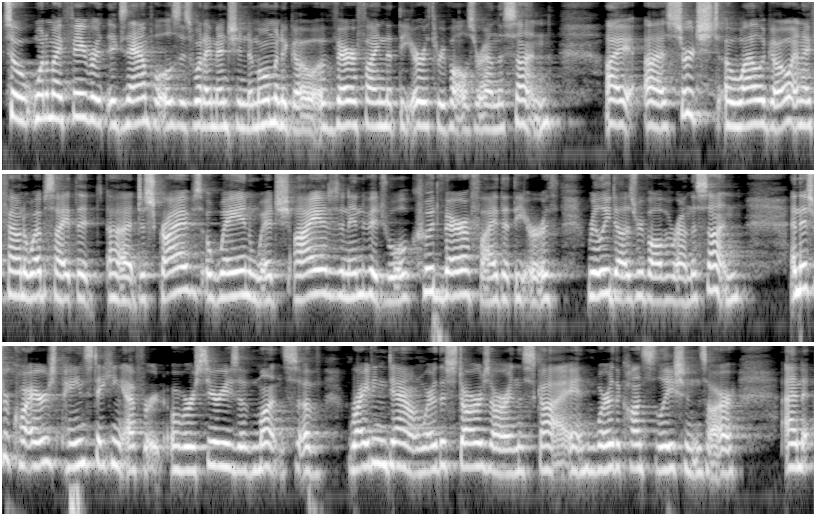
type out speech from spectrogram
So one of my favorite examples is what I mentioned a moment ago of verifying that the earth revolves around the sun. I uh, searched a while ago and I found a website that uh, describes a way in which I, as an individual, could verify that the earth really does revolve around the sun. And this requires painstaking effort over a series of months of writing down where the stars are in the sky and where the constellations are. And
